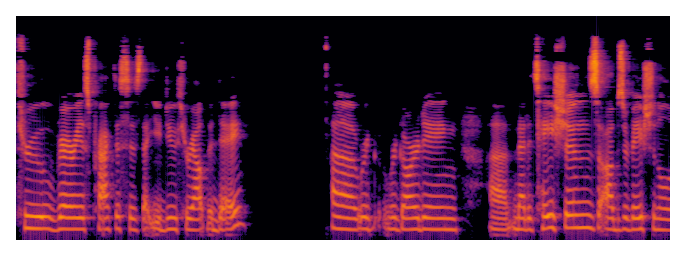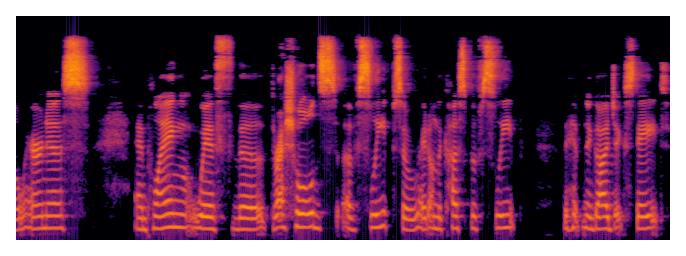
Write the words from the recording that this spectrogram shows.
through various practices that you do throughout the day uh, re- regarding uh, meditations, observational awareness, and playing with the thresholds of sleep. So, right on the cusp of sleep, the hypnagogic state,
